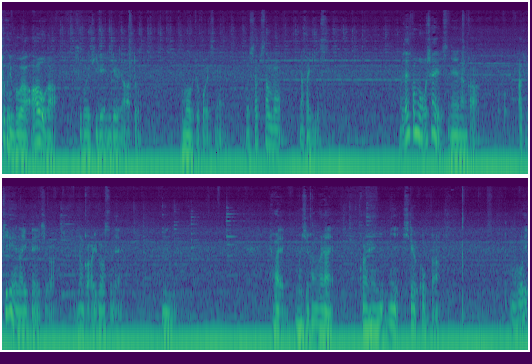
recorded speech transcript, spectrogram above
特に僕は青がすごい綺麗に出るなと思うところですね。スタッフさんも仲いいです。モザイクもおしゃれですね。なんかあと綺麗なイメージがなんかありますね。うん。やばい。もう時間がない。この辺にしておくか。もう1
